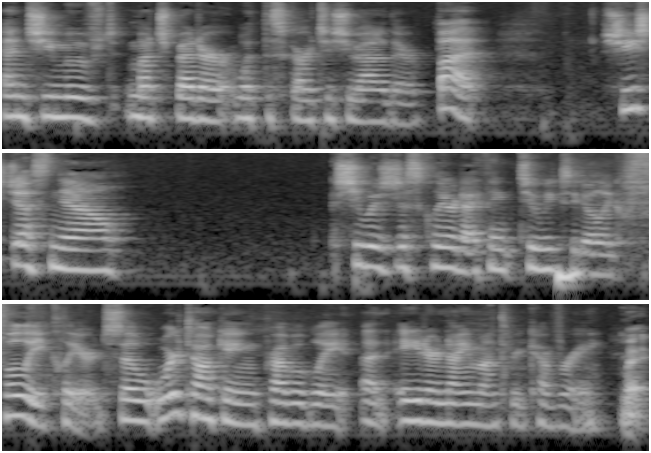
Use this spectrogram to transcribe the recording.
And she moved much better with the scar tissue out of there. But she's just now she was just cleared i think two weeks ago like fully cleared. So we're talking probably an eight or nine month recovery right,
